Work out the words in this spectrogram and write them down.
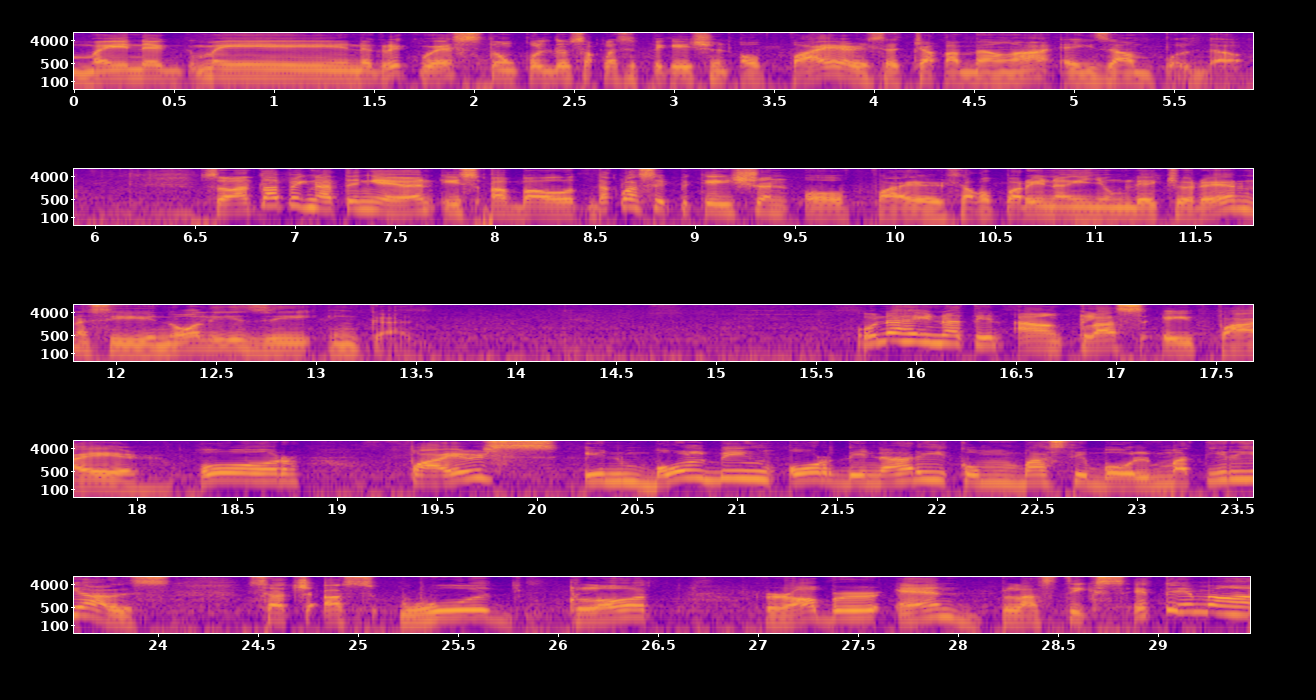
may nag may nag-request tungkol daw sa classification of fires at saka mga example daw. So ang topic natin ngayon is about the classification of fires. Ako pa rin ang inyong lecturer na si Noli Z. Incad. Unahin natin ang Class A fire or fires involving ordinary combustible materials such as wood, cloth, rubber, and plastics. Ito yung mga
